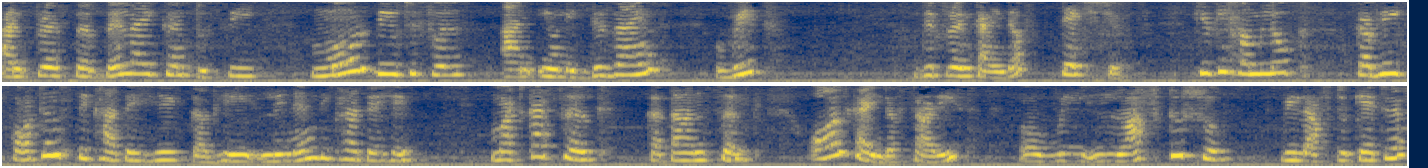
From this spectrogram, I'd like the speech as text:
and press the bell icon to see more beautiful and unique designs with different kind of textures क्योंकि हम लोग कभी कॉटन्स दिखाते हैं कभी लिनन दिखाते हैं matka silk katan silk all kind of saris uh, we love to show we love to cater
